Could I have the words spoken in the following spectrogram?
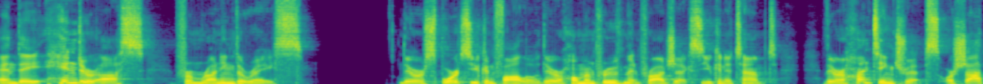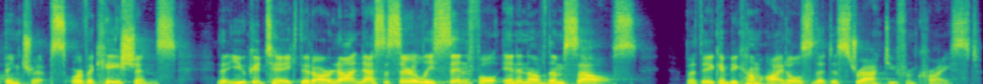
and they hinder us from running the race. There are sports you can follow, there are home improvement projects you can attempt, there are hunting trips or shopping trips or vacations that you could take that are not necessarily sinful in and of themselves, but they can become idols that distract you from Christ.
